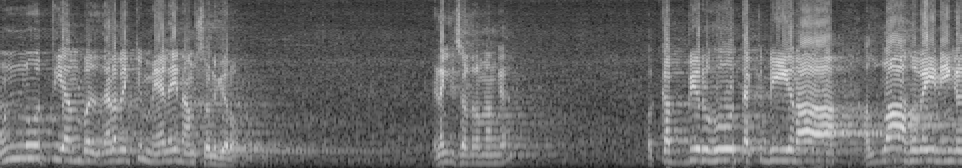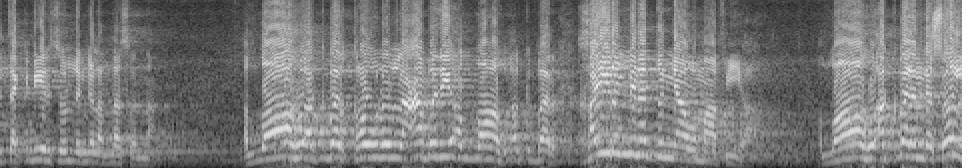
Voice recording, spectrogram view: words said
முன்னூத்தி ஐம்பது தடவைக்கும் மேலே நாம் சொல்கிறோம். விளங்கி சொல்றோமாங்க? கப்பிர்ஹு தக்பீரா. அல்லாஹுவை நீங்கள் தக்பீர் சொல்லுங்கள் அல்லாஹ் சொன்னான். அல்லாஹு அக்பர் கவுலுல் ஆபதி அல்லாஹு அக்பர். ஹைரும் மினத் துன்யா மாஃபியா அல்லாஹு அக்பர் என்ற சொல்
